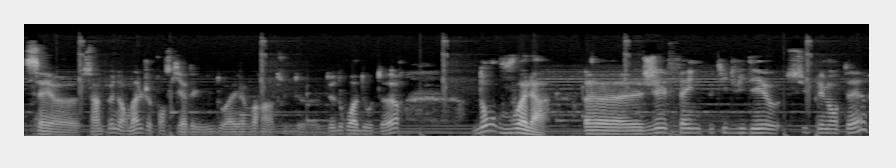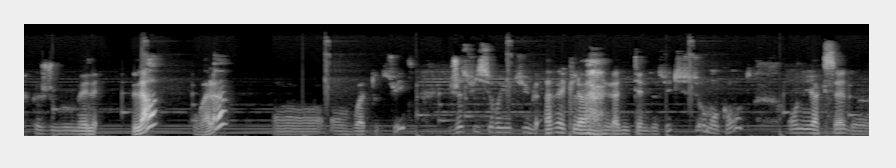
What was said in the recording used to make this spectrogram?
C'est euh, un peu normal, je pense qu'il doit y avoir un truc de, droit d'auteur. Donc voilà, euh, j'ai fait une petite vidéo supplémentaire que je vous mets là voilà, on, voit tout de suite. Je suis sur YouTube avec la, Nintendo Switch sur mon compte. On y accède euh,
